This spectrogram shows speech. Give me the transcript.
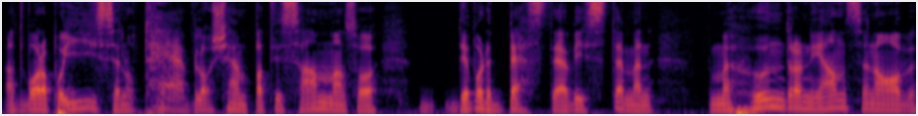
Att vara på isen och tävla och kämpa tillsammans, och det var det bästa jag visste, men de här hundra nyanserna av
